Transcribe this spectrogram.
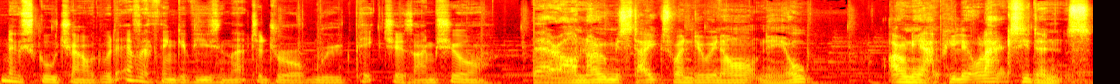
no schoolchild would ever think of using that to draw rude pictures, I'm sure. There are no mistakes when doing art, Neil. Only happy little accidents.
